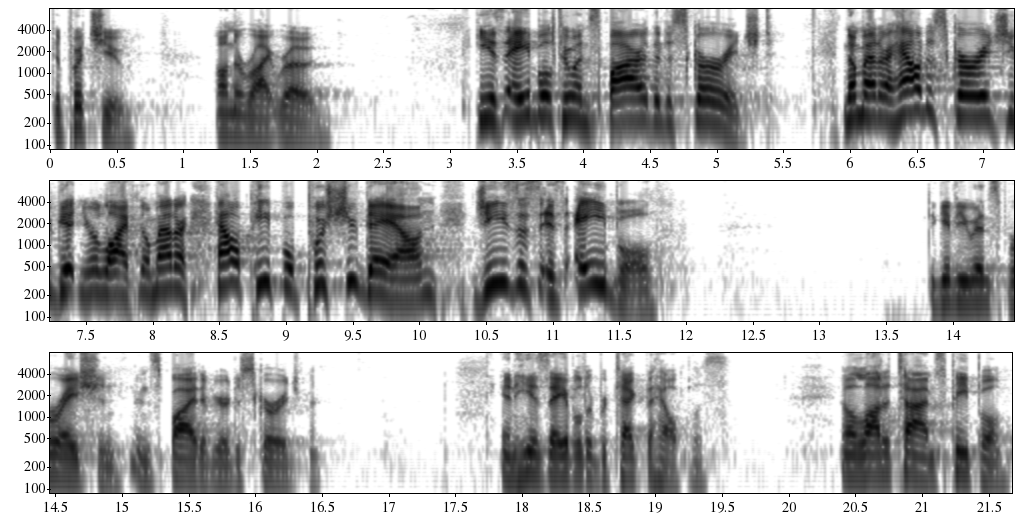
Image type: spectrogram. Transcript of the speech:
to put you on the right road. He is able to inspire the discouraged. No matter how discouraged you get in your life, no matter how people push you down, Jesus is able to give you inspiration in spite of your discouragement. And He is able to protect the helpless. And a lot of times people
